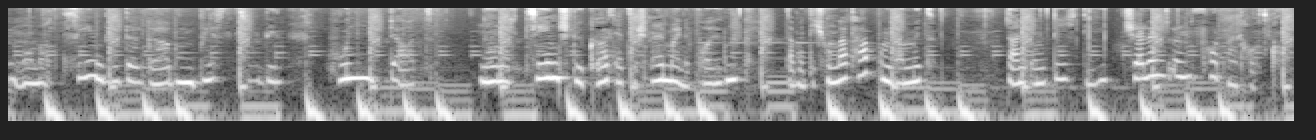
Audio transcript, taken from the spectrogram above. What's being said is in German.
nur noch 10 Wiedergaben bis zu den 100. Nur noch 10 Stück. Hört jetzt schnell meine Folgen, damit ich 100 habe und damit dann endlich die Challenge in Fortnite rauskommt.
